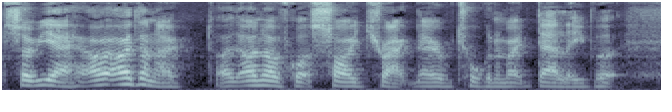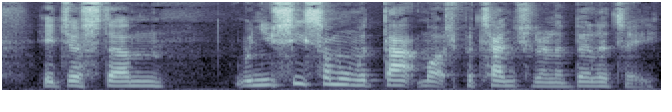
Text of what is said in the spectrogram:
so yeah, I, I don't know. I, I know I've got sidetracked there talking about Dele, but it just um, when you see someone with that much potential and ability,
